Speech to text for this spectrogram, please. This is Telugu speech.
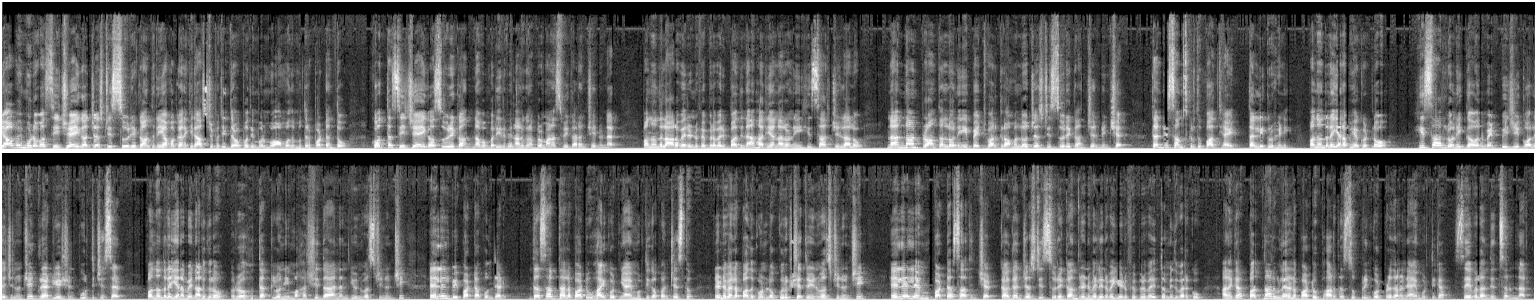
యాభై మూడవ సీజీఐగా జస్టిస్ సూర్యకాంత్ నియామకానికి రాష్ట్రపతి ద్రౌపది ముర్ము ఆమోద ముద్ర పడ్డంతో కొత్త సీజీఐగా సూర్యకాంత్ నవంబర్ ఇరవై నాలుగున ప్రమాణ స్వీకారం చేయనున్నారు. పంతొమ్మిది వందల అరవై రెండు ఫిబ్రవరి పదిన హర్యానాలోని హిసార్ జిల్లాలో నన్నాన్ ప్రాంతంలోని పెట్వార్ గ్రామంలో జస్టిస్ సూర్యకాంత్ జన్మించారు. తండ్రి సంస్కృత ఉపాధ్యాయుడు తల్లి గృహిణి. పంతొమ్మిది వందల ఎనభై ఒకటిలో హిసార్లోని గవర్నమెంట్ పీజీ కాలేజీ నుంచి గ్రాడ్యుయేషన్ పూర్తి చేశారు. పంతొమ్మిది వందల ఎనభై నాలుగులో రోహ్తక్లోని మహర్షి దయానంద్ యూనివర్సిటీ నుంచి ఎల్ఎల్బి పట్టా పొందాడు. దశాబ్దాల పాటు హైకోర్టు న్యాయమూర్తిగా పనిచేస్తూ రెండు వేల పదకొండులో కురుక్షేత్ర యూనివర్సిటీ నుంచి ఎల్ఎల్ఎం పట్టా సాధించాడు. కాగా జస్టిస్ సూర్యకాంత్ రెండు వేల ఇరవై ఏడు ఫిబ్రవరి తొమ్మిది వరకు అనగా పద్నాలుగు నెలల పాటు భారత సుప్రీంకోర్టు ప్రధాన న్యాయమూర్తిగా సేవలు అందించనున్నారు.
